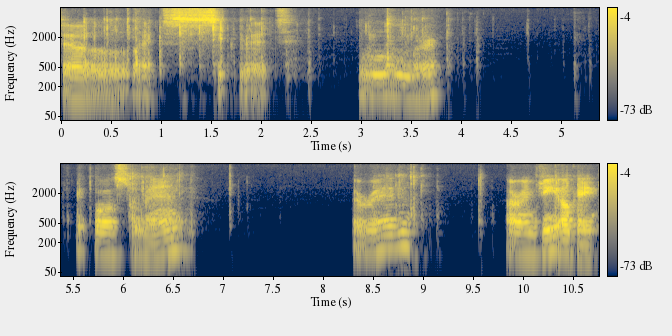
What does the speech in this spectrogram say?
So let's secret number equals rand. thread RNG. Okay,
